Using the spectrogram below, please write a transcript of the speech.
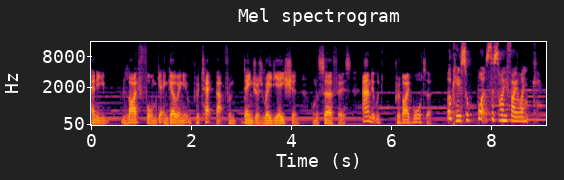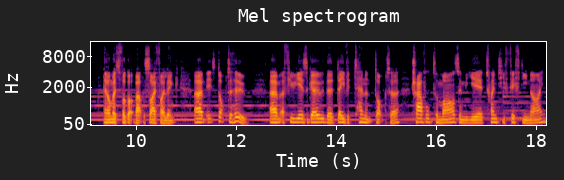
any life form getting going, it would protect that from dangerous radiation on the surface and it would provide water. Okay, so what's the sci fi link? I almost forgot about the sci fi link. Um, it's Doctor Who. Um, a few years ago, the David Tennant Doctor travelled to Mars in the year 2059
